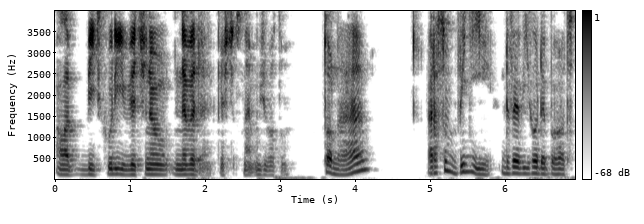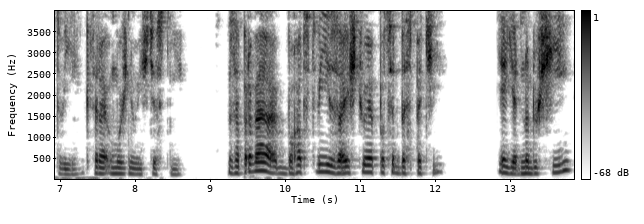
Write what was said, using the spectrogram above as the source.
ale být chudý většinou nevede ke šťastnému životu. To ne. Russell vidí dvě výhody bohatství, které umožňují štěstí. Za prvé, bohatství zajišťuje pocit bezpečí. Je jednodušší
